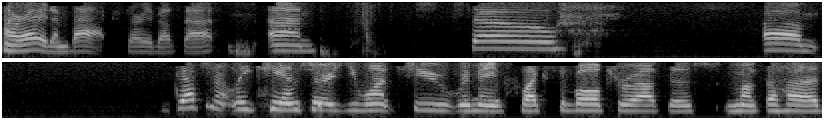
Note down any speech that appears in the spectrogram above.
All right, I'm back. Sorry about that. Um, so, um, definitely cancer. You want to remain flexible throughout this month ahead,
